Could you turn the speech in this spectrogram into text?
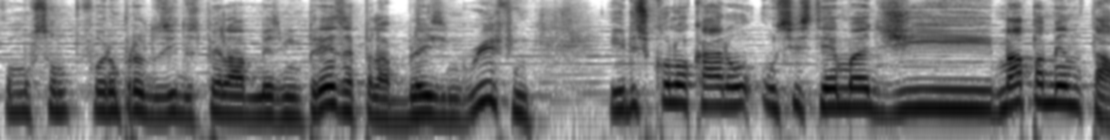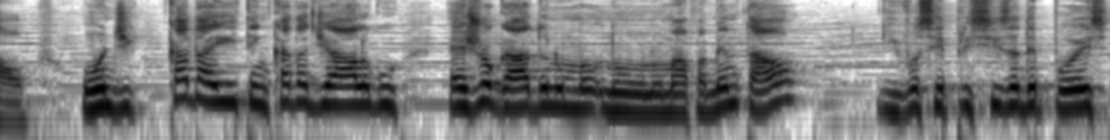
Como são, foram produzidos pela mesma empresa, pela Blazing Griffin, eles colocaram um sistema de mapa mental, onde cada item, cada diálogo é jogado no, no, no mapa mental, e você precisa depois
